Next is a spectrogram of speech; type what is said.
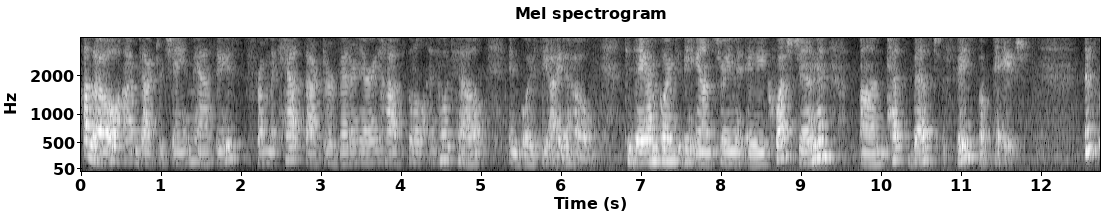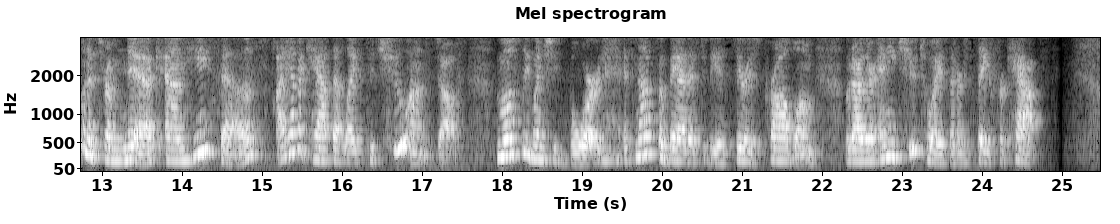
Hello, I'm Dr. Jane Matthews from the Cat Doctor Veterinary Hospital and Hotel in Boise, Idaho. Today I'm going to be answering a question on Pets Best Facebook page. This one is from Nick and he says, I have a cat that likes to chew on stuff, mostly when she's bored. It's not so bad as to be a serious problem, but are there any chew toys that are safe for cats?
